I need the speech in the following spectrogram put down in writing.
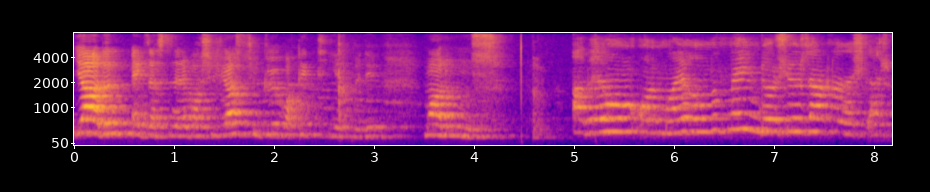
Yarın egzersizlere başlayacağız çünkü vakit yetmedi. Malumunuz. Abone olmayı unutmayın. Görüşürüz arkadaşlar.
